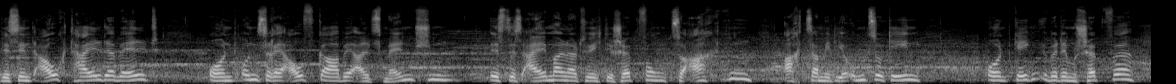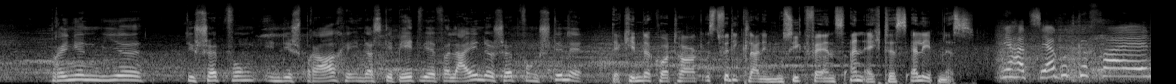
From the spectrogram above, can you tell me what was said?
Wir sind auch Teil der Welt und unsere Aufgabe als Menschen ist es einmal natürlich die Schöpfung zu achten, achtsam mit ihr umzugehen. Und gegenüber dem Schöpfer bringen wir die Schöpfung in die Sprache, in das Gebet. Wir verleihen der Schöpfung Stimme. Der Kinderchortag ist für die kleinen Musikfans ein echtes Erlebnis. Mir hat es sehr gut gefallen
